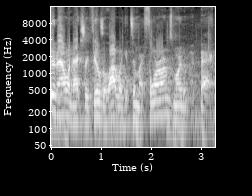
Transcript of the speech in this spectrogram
Doing that one actually feels a lot like it's in my forearms more than my back.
